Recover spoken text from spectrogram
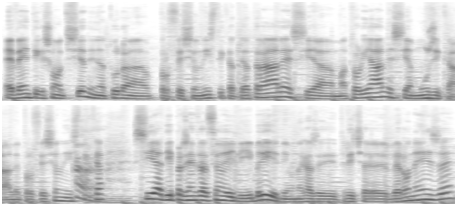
eventi che sono sia di natura professionistica teatrale, sia amatoriale, sia musicale professionistica, Ah. sia di presentazione di libri di una casa editrice veronese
